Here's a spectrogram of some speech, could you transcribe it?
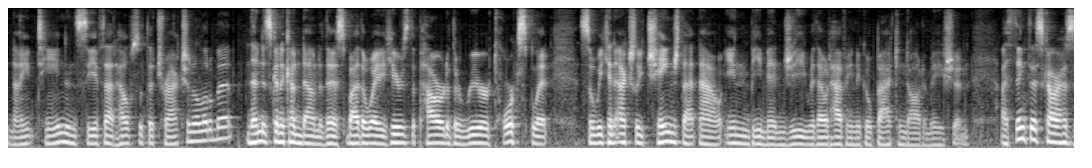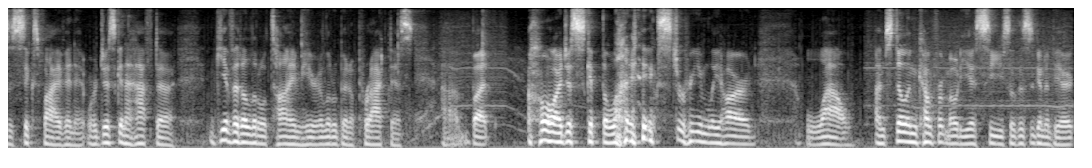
19 and see if that helps with the traction a little bit. Then it's going to come down to this. By the way, here's the power to the rear torque split. So we can actually change that now in BeamNG without having to go back into automation. I think this car has a 6.5 in it. We're just going to have to give it a little time here, a little bit of practice. Uh, but, oh, I just skipped the line extremely hard. Wow. I'm still in comfort mode ESC, so this is going to be a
